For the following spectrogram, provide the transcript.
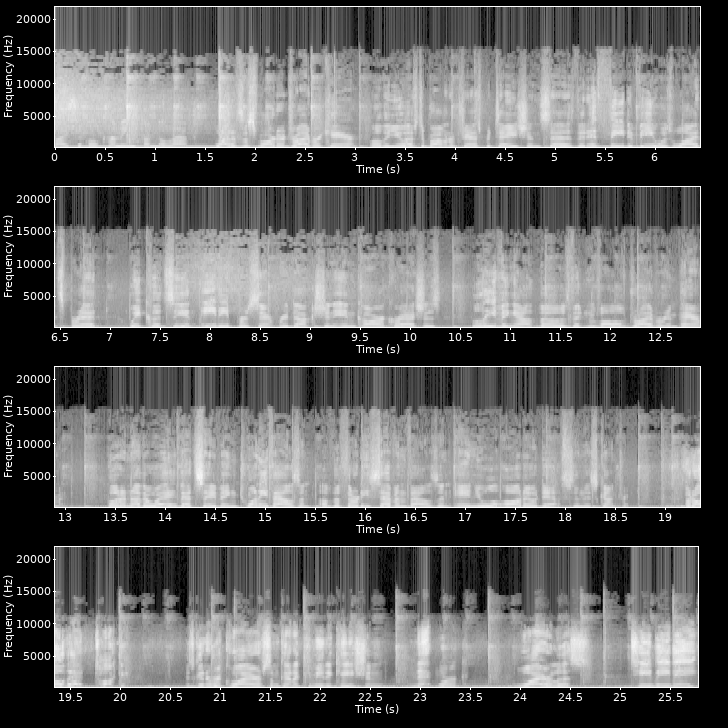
Bicycle coming from the left. Why does the smarter driver care? Well, the U.S. Department of Transportation says that if V2V was widespread, we could see an 80% reduction in car crashes, leaving out those that involve driver impairment. Put another way, that's saving 20,000 of the 37,000 annual auto deaths in this country. But all that talking is going to require some kind of communication network, wireless, TBD,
